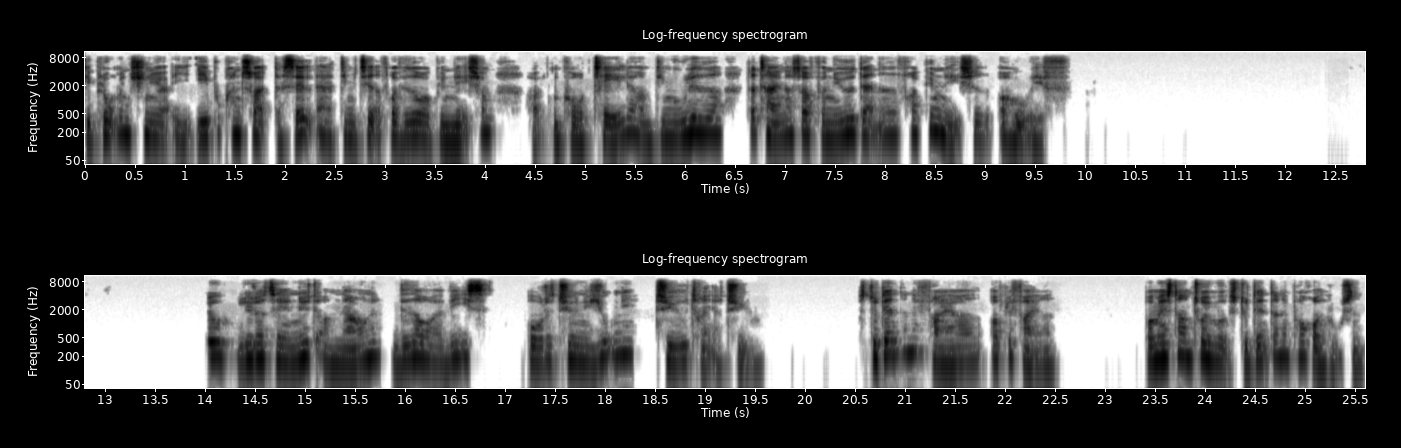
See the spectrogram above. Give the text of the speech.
diplomingeniør i Ebo Consult, der selv er dimitteret fra Hvidovre Gymnasium, holdt en kort tale om de muligheder, der tegner sig for nyuddannede fra gymnasiet og HF. Du lytter til nyt om navne Hvidovre Avis 28. juni 2023. Studenterne fejrede og blev fejret. Borgmesteren tog imod studenterne på Rådhuset.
